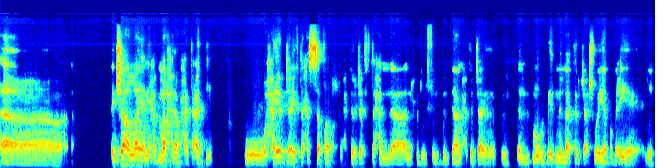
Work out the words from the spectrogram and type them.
آه إن شاء الله يعني حد مرحلة وحتعدي وحيرجع يفتح السفر وحترجع تفتح الحدود في البلدان حترجع الأمور بإذن الله ترجع شوية طبيعية يعني.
